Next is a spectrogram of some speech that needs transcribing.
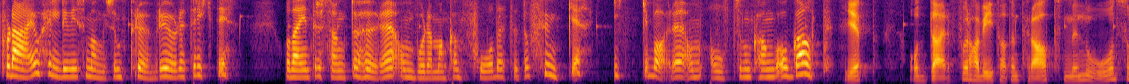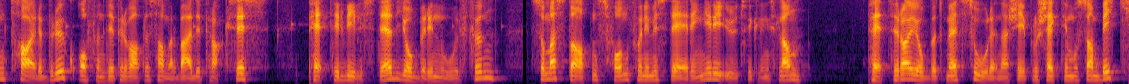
For det er jo heldigvis mange som prøver å gjøre dette riktig. Og det er interessant å høre om hvordan man kan få dette til å funke, ikke bare om alt som kan gå galt. Jepp. Og derfor har vi tatt en prat med noen som tar i bruk offentlig-private samarbeid i praksis. Petter Wilsted jobber i Norfund, som er statens fond for investeringer i utviklingsland. Petter har jobbet med et solenergiprosjekt i Mosambik,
